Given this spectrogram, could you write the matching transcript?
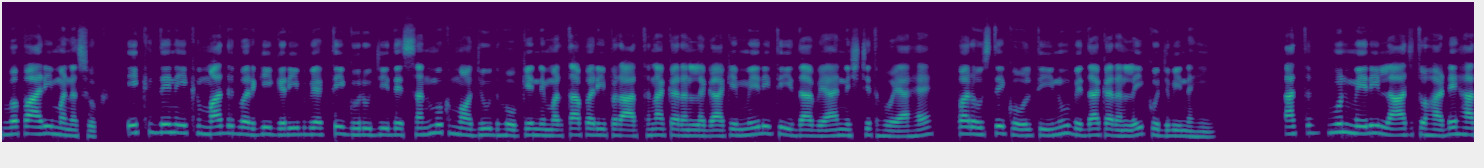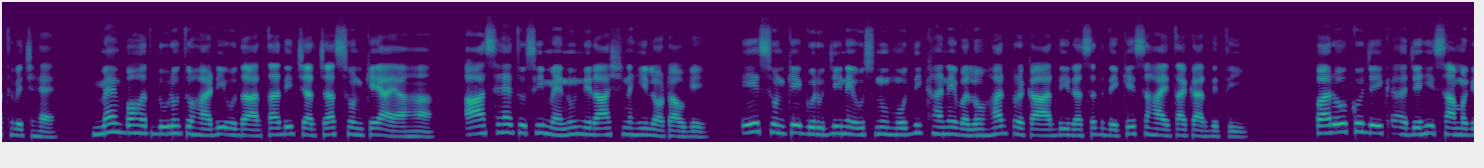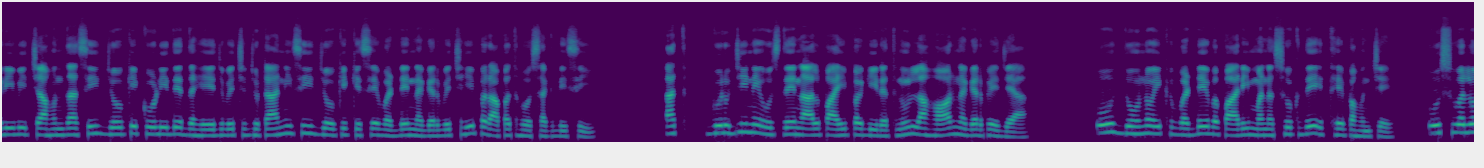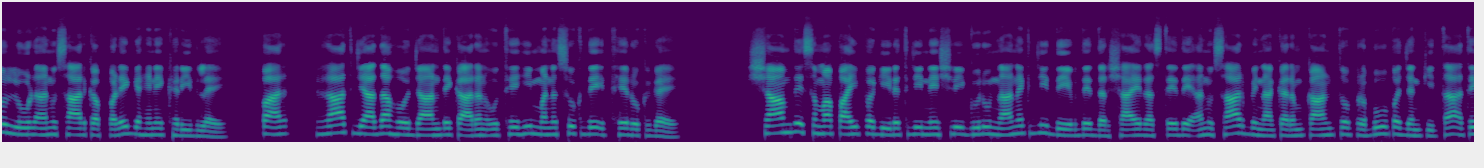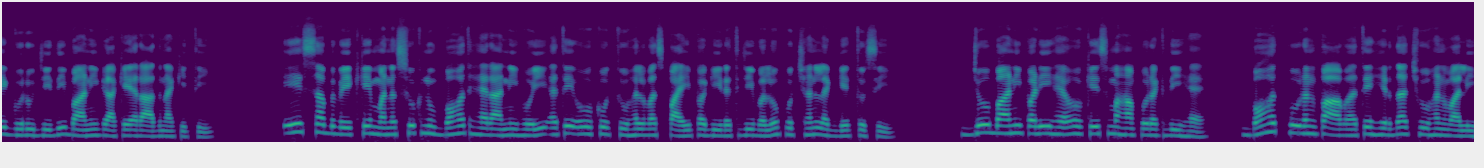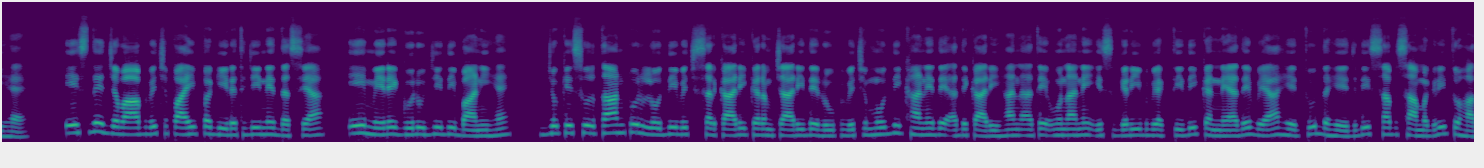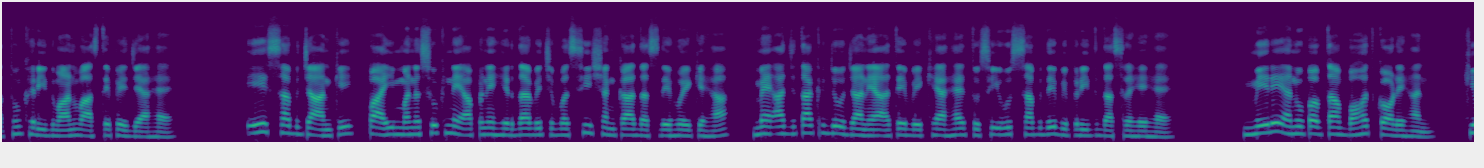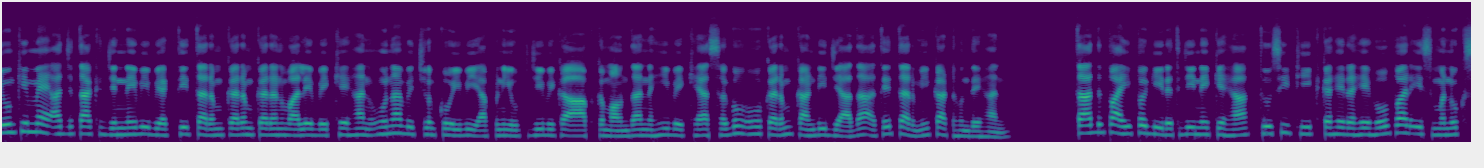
ਵਪਾਰੀ ਮਨਸੁਖ ਇੱਕ ਦਿਨ ਇੱਕ ਮੱਧ ਵਰਗੀ ਗਰੀਬ ਵਿਅਕਤੀ ਗੁਰੂ ਜੀ ਦੇ ਸਨਮੁਖ ਮੌਜੂਦ ਹੋ ਕੇ ਨਿਮਰਤਾ ਭਰੀ ਪ੍ਰਾਰਥਨਾ ਕਰਨ ਲਗਾ ਕਿ ਮੇਰੀ ਧੀ ਦਾ ਵਿਆਹ ਨਿਸ਼ਚਿਤ ਹੋਇਆ ਹੈ ਪਰ ਉਸ ਦੇ ਕੋਲ ਧੀ ਨੂੰ ਵਿਦਾ ਕਰਨ ਲਈ ਕੁਝ ਵੀ ਨਹੀਂ ਅਤ ਹੁਣ ਮੇਰੀ ਲਾਜ ਤੁਹਾਡੇ ਹੱਥ ਵਿੱਚ ਹੈ ਮੈਂ ਬਹੁਤ ਦੂਰੋਂ ਤੁਹਾਡੀ ਉਦਾਰਤਾ ਦੀ ਚਰਚਾ ਸੁਣ ਕੇ ਆਇਆ ਹਾਂ ਆਸ ਹੈ ਤੁਸੀਂ ਮੈਨੂੰ ਨਿਰਾਸ਼ ਨਹੀਂ ਲੌਟਾਓਗੇ ਇਹ ਸੁਣ ਕੇ ਗੁਰੂ ਜੀ ਨੇ ਉਸ ਨੂੰ ਮੋਦੀਖਾਨੇ ਵੱਲੋਂ ਹਰ ਪ੍ਰਕਾਰ ਦੀ ਰਸਦ ਦੇ ਕੇ ਸਹਾਇਤਾ ਕਰ ਦਿੱਤੀ ਪਰ ਉਹ ਕੁਝ ਇੱਕ ਅਜਿਹੀ ਸਾਮਗਰੀ ਵੀ ਚਾਹੁੰਦਾ ਸੀ ਜੋ ਕਿ ਕੁੜੀ ਦੇ ਦਹੇਜ ਵਿੱਚ ਜੁਟਾਨੀ ਸੀ ਜੋ ਕਿ ਕਿਸੇ ਵੱਡੇ ਨਗਰ ਵਿੱਚ ਹੀ ਪ੍ਰਾਪਤ ਹੋ ਸਕਦੀ ਸੀ। ਅਤ, ਗੁਰੂ ਜੀ ਨੇ ਉਸ ਦੇ ਨਾਲ ਪਾਈ ਭਗੀਰਥ ਨੂੰ ਲਾਹੌਰ ਨਗਰ ਭੇਜਿਆ। ਉਹ ਦੋਨੋਂ ਇੱਕ ਵੱਡੇ ਵਪਾਰੀ ਮਨਸੁਖ ਦੇ ਇੱਥੇ ਪਹੁੰਚੇ। ਉਸ ਵੱਲੋਂ ਲੋੜ ਅਨੁਸਾਰ ਕੱਪੜੇ ਗਹਿਣੇ ਖਰੀਦ ਲਏ। ਪਰ, ਰਾਤ ਜ਼ਿਆਦਾ ਹੋ ਜਾਣ ਦੇ ਕਾਰਨ ਉਥੇ ਹੀ ਮਨਸੁਖ ਦੇ ਇੱਥੇ ਰੁਕ ਗਏ। ਸ਼ਾਮ ਦੇ ਸਮਾਂ ਭਾਈ ਭਗੀਰਥ ਜੀ ਨੇ ਸ੍ਰੀ ਗੁਰੂ ਨਾਨਕ ਜੀ ਦੇਵ ਦੇ ਦਰਸਾਏ ਰਸਤੇ ਦੇ ਅਨੁਸਾਰ ਬਿਨਾਂ ਕਰਮ ਕਾਂਡ ਤੋਂ ਪ੍ਰਭੂ ਭਜਨ ਕੀਤਾ ਅਤੇ ਗੁਰੂ ਜੀ ਦੀ ਬਾਣੀ ਗਾ ਕੇ ਆਰਾਧਨਾ ਕੀਤੀ ਇਹ ਸਭ ਵੇਖ ਕੇ ਮਨਸੁਖ ਨੂੰ ਬਹੁਤ ਹੈਰਾਨੀ ਹੋਈ ਅਤੇ ਉਹ ਕੁਤੂਹਲਵਸ ਭਾਈ ਭਗੀਰਥ ਜੀ ਵੱਲੋਂ ਪੁੱਛਣ ਲੱਗੇ ਤੁਸੀਂ ਜੋ ਬਾਣੀ ਪੜੀ ਹੈ ਉਹ ਕਿਸ ਮਹਾਪੁਰਖ ਦੀ ਹੈ ਬਹੁਤ ਪੂਰਨ ਭਾਵ ਅਤੇ ਹਿਰਦਾ ਛੂਹਣ ਵਾਲੀ ਹੈ ਇਸ ਦੇ ਜਵਾਬ ਵਿੱਚ ਭਾਈ ਭਗੀਰਥ ਜੀ ਨੇ ਦੱਸਿਆ ਇਹ ਮੇਰੇ ਗੁਰੂ ਜੀ ਦੀ ਬਾਣੀ ਹੈ ਜੋ ਕਿ ਸੁਲਤਾਨਪੁਰ ਲੋਧੀ ਵਿੱਚ ਸਰਕਾਰੀ ਕਰਮਚਾਰੀ ਦੇ ਰੂਪ ਵਿੱਚ ਮੋਦੀ ਖਾਨੇ ਦੇ ਅਧਿਕਾਰੀ ਹਨ ਅਤੇ ਉਹਨਾਂ ਨੇ ਇਸ ਗਰੀਬ ਵਿਅਕਤੀ ਦੀ ਕੰਨਿਆ ਦੇ ਵਿਆਹ ਹੇਤੂ ਦਹੇਜ ਦੀ ਸਭ ਸਾਮਗਰੀ ਤੁਹਾਤੋਂ ਖਰੀਦਵਾਉਣ ਵਾਸਤੇ ਭੇਜਿਆ ਹੈ ਇਹ ਸਭ ਜਾਣ ਕੇ ਭਾਈ ਮਨਸੁਖ ਨੇ ਆਪਣੇ ਹਿਰਦਾ ਵਿੱਚ ਵਸੀ ਸ਼ੰਕਾ ਦੱਸਦੇ ਹੋਏ ਕਿਹਾ ਮੈਂ ਅੱਜ ਤੱਕ ਜੋ ਜਾਣਿਆ ਅਤੇ ਵੇਖਿਆ ਹੈ ਤੁਸੀਂ ਉਸ ਸਭ ਦੇ ਵਿਪਰੀਤ ਦੱਸ ਰਹੇ ਹੈ ਮੇਰੇ ਅਨੁਭਵ ਤਾਂ ਬਹੁਤ ਕੌੜੇ ਹਨ ਕਿਉਂਕਿ ਮੈਂ ਅੱਜ ਤੱਕ ਜਿੰਨੇ ਵੀ ਵਿਅਕਤੀ ਧਰਮ ਕਰਮ ਕਰਨ ਵਾਲੇ ਵੇਖੇ ਹਨ ਉਹਨਾਂ ਵਿੱਚੋਂ ਕੋਈ ਵੀ ਆਪਣੀ ਉਪਜੀਵਿਕਾ ਆਪ ਕਮਾਉਂਦਾ ਨਹੀਂ ਵੇਖਿਆ ਸਗੋਂ ਉਹ ਕਰਮ ਕਾਂਡੀ ਜ਼ਿਆਦਾ ਅਤੇ ਧਰਮੀ ਘੱਟ ਹੁੰਦੇ ਹਨ ਤਦ ਭਾਈ ਭਗੀਰਥ ਜੀ ਨੇ ਕਿਹਾ ਤੁਸੀਂ ਠੀਕ ਕਹਿ ਰਹੇ ਹੋ ਪਰ ਇਸ ਮਨੁੱਖ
